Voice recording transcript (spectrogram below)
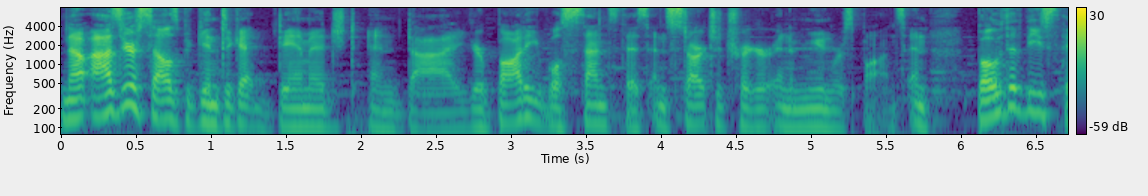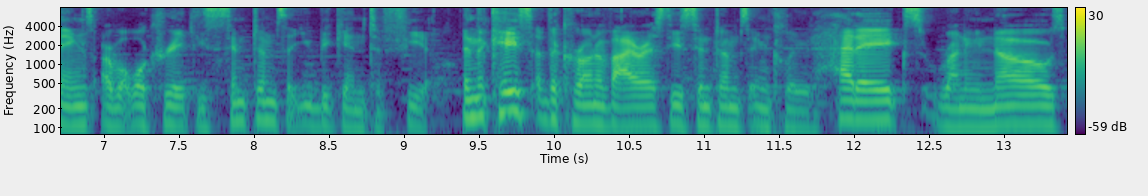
Now, as your cells begin to get damaged and die, your body will sense this and start to trigger an immune response. And both of these things are what will create these symptoms that you begin to feel. In the case of the coronavirus, these symptoms include headaches, runny nose,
